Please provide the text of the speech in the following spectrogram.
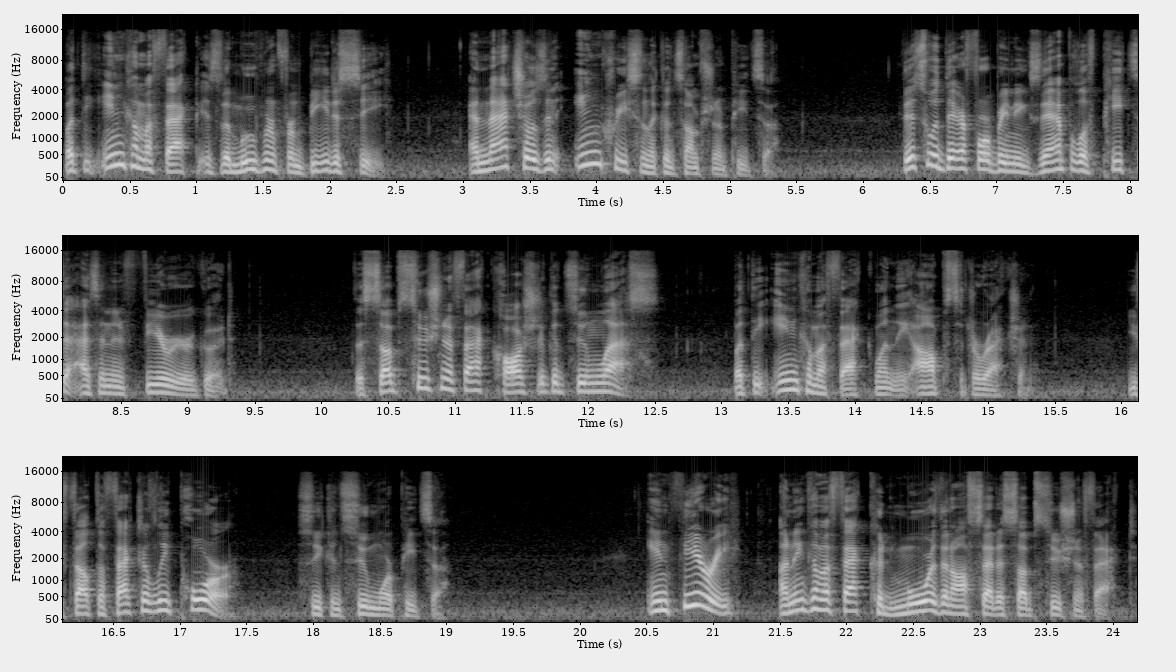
But the income effect is the movement from B to C, and that shows an increase in the consumption of pizza. This would therefore be an example of pizza as an inferior good. The substitution effect caused you to consume less, but the income effect went in the opposite direction. You felt effectively poorer, so you consume more pizza. In theory, an income effect could more than offset a substitution effect.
